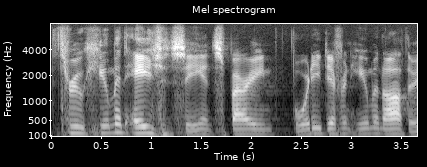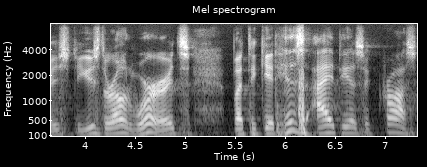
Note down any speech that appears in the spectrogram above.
through human agency, inspiring 40 different human authors to use their own words, but to get his ideas across.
